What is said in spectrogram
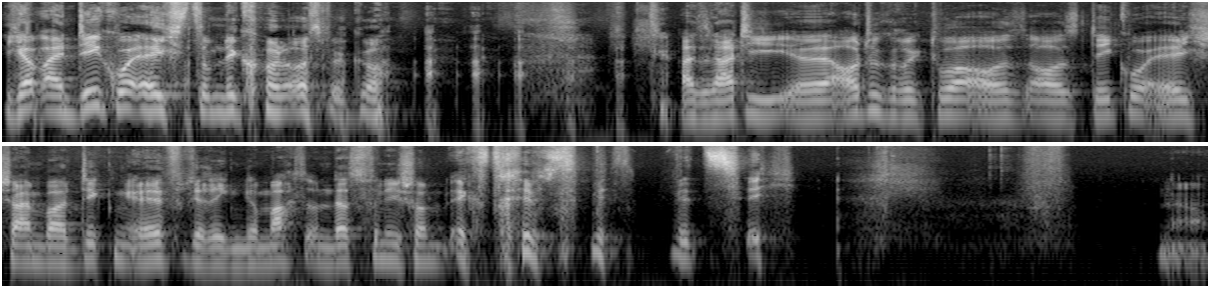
Ich habe einen Deko-Elch zum Nikolaus bekommen. Also da hat die äh, Autokorrektur aus, aus Deko-Elch scheinbar dicken Elfjährigen gemacht und das finde ich schon extrem witzig. Ja.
